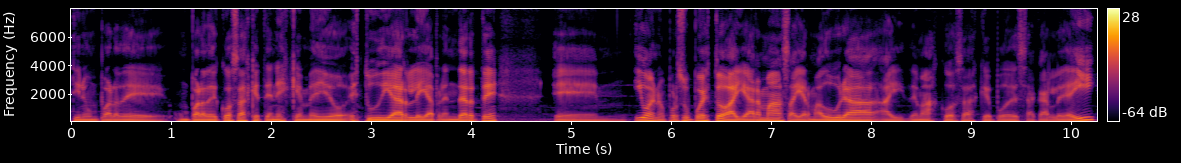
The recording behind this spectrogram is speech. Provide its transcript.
Tiene un par de, un par de cosas que tenés que medio estudiarle y aprenderte. Eh, y bueno, por supuesto, hay armas, hay armadura, hay demás cosas que puedes sacarle de ahí.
